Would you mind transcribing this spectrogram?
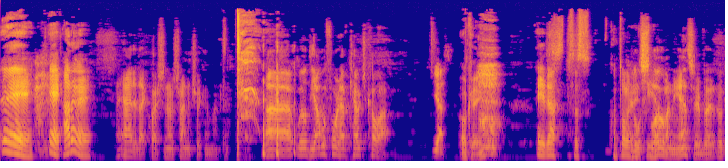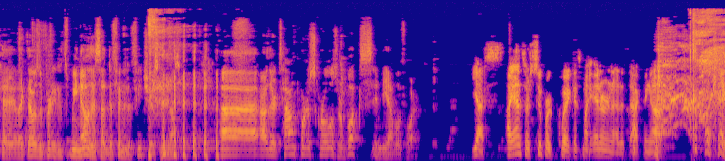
hey, eh, hey, eh, I. I added that question. I was trying to trick him. Okay. uh, will Diablo Four have couch co-op? Yes. Okay. hey, that's, that's a little slow on the answer, but okay. Like that was a pretty. We know this a definitive feature. uh, are there town porter scrolls or books in Diablo Four? Yes, I answer super quick. It's my internet. It's acting up. okay.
